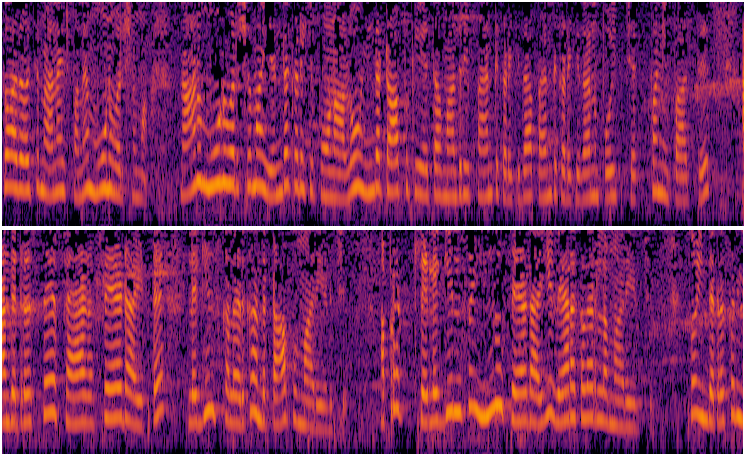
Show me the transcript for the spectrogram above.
ஸோ அதை வச்சு மேனேஜ் பண்ணேன் மூணு வருஷமாக நானும் மூணு வருஷமாக எந்த கடைக்கு போனாலும் இந்த டாப்புக்கு ஏற்ற மாதிரி பேண்ட் கிடைக்குதா பேண்ட்டு கிடைக்குதான்னு போய் செக் பண்ணி பார்த்து அந்த ட்ரெஸ்ஸே ஃபேட் ஆகிட்டு லெகின்ஸ் கலருக்கு அந்த டாப்பு மாறிடுச்சு. அப்புறம் லெகின்ஸு இன்னும் ஃபேட் ஆகி வேறு கலரில் மாறிடுச்சு. ஸோ இந்த ட்ரெஸ்ஸை நீ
